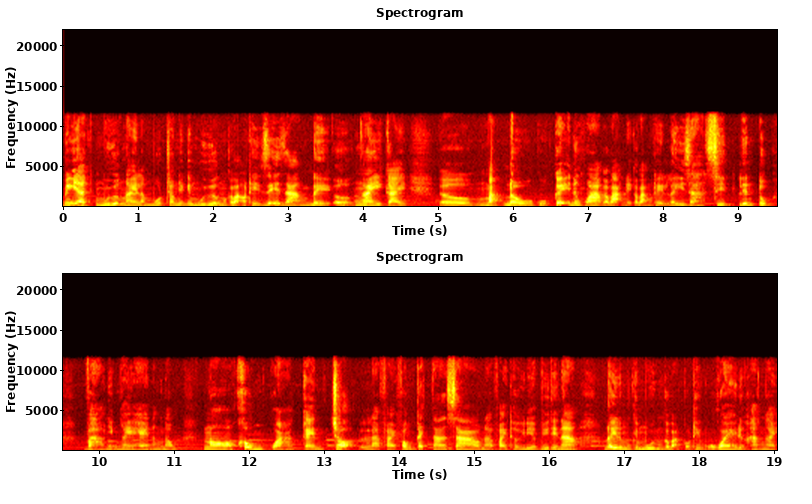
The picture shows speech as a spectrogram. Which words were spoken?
Mình nghĩ là mùi hương này là một trong những cái mùi hương mà các bạn có thể dễ dàng để ở ngay cái uh, mặt đầu của kệ nước hoa của các bạn để các bạn có thể lấy ra xịt liên tục vào những ngày hè nắng nóng, nó không quá kén chọn là phải phong cách ra sao, là phải thời điểm như thế nào. Đây là một cái mùi mà các bạn có thể que được hàng ngày.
